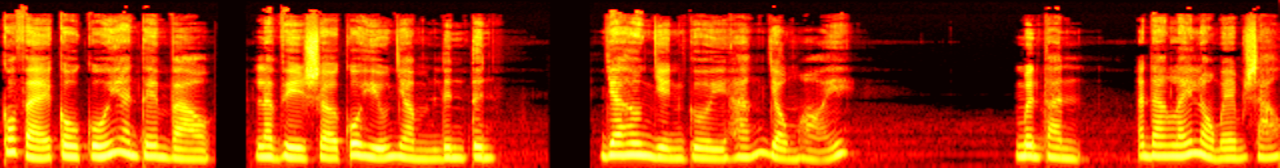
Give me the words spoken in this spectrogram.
Có vẻ câu cuối anh thêm vào là vì sợ cô hiểu nhầm linh tinh. Gia Hân nhịn cười hắn giọng hỏi. Minh Thành, anh đang lấy lòng em sao?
